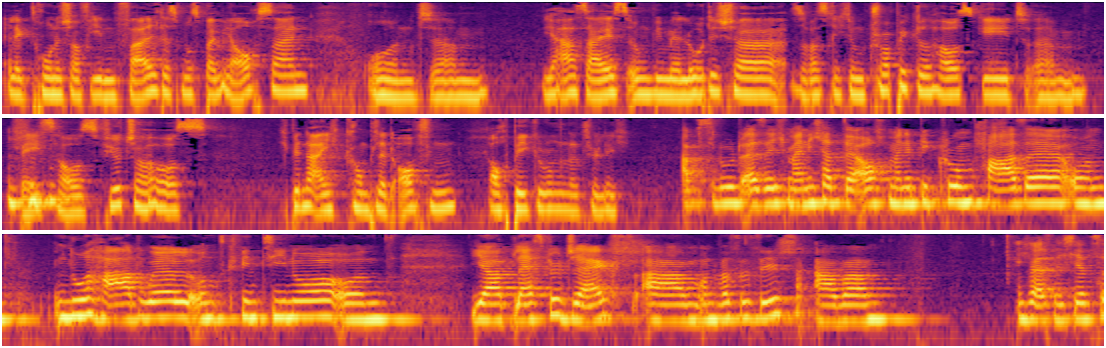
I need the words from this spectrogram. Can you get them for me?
elektronisch auf jeden Fall, das muss bei mir auch sein. Und ähm, ja, sei es irgendwie melodischer, sowas Richtung Tropical House geht, ähm, Bass House, Future House. Ich bin da eigentlich komplett offen. Auch Big Room natürlich. Absolut. Also ich meine, ich hatte auch meine Big Room Phase und nur Hardwell und Quintino und ja, Blaster Jacks ähm, und was weiß ich. Aber ich weiß nicht, jetzt,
